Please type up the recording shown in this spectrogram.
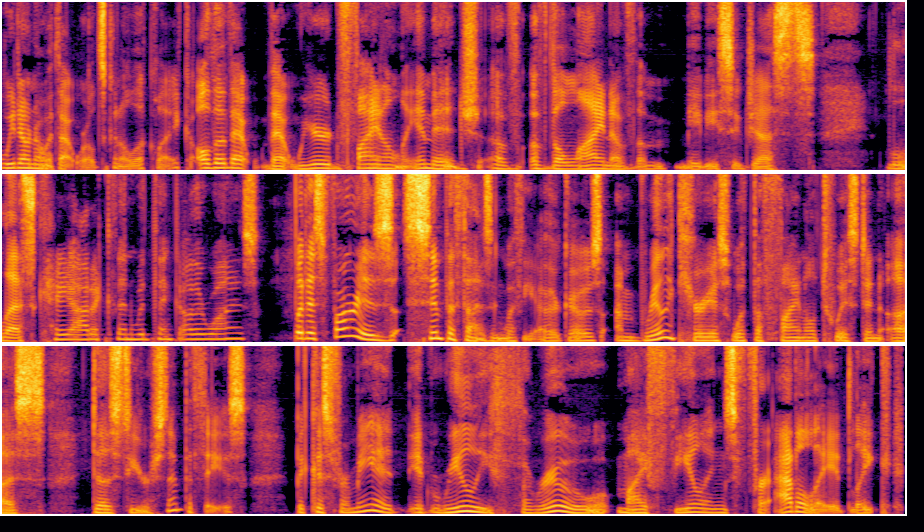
we don't know what that world's going to look like. Although that that weird final image of of the line of them maybe suggests less chaotic than would think otherwise. But as far as sympathizing with the other goes, I'm really curious what the final twist in us does to your sympathies. Because for me, it, it really threw my feelings for Adelaide. Like,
